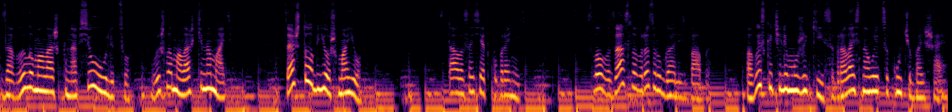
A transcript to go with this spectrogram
Завыла малашка на всю улицу. Вышла малашкина мать. «За что бьешь мою?» Стала соседку бронить. Слово за слово разругались бабы. Повыскочили мужики, собралась на улице куча большая.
